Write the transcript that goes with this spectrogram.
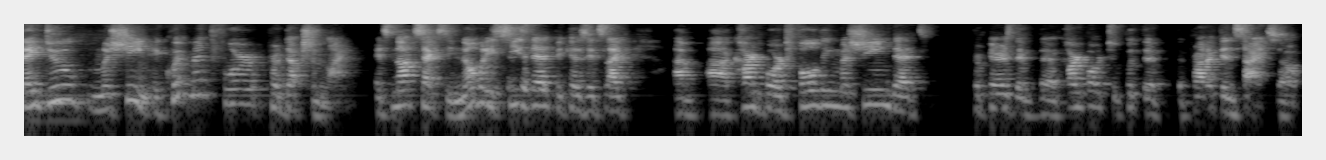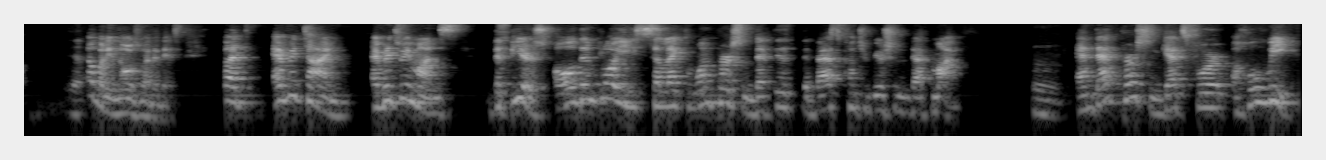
They do machine equipment for production line. It's not sexy. Nobody sees that because it's like a, a cardboard folding machine that prepares the, the cardboard to put the, the product inside. So yeah. nobody knows what it is. But every time, every three months, the peers, all the employees select one person that did the best contribution that month. Mm. And that person gets for a whole week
